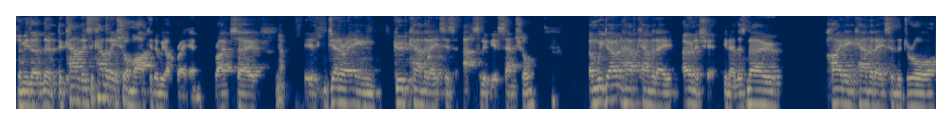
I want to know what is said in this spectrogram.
for me, the, the, the candidate, it's a candidate short market that we operate in, right? So, yeah. it, generating good candidates is absolutely essential. And we don't have candidate ownership. You know, there's no hiding candidates in the drawer.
